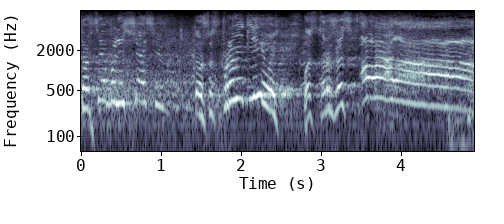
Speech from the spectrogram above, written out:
То все были счастливы, то что справедливость восторжествовала.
